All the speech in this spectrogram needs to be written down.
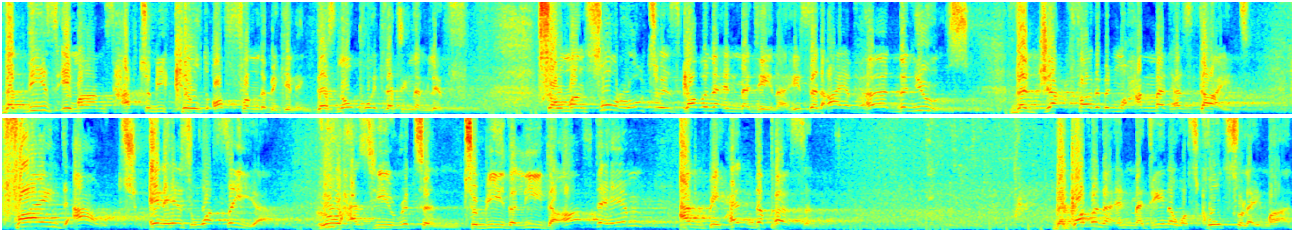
that these Imams have to be killed off from the beginning. There's no point letting them live. So Mansur wrote to his governor in Medina. He said, I have heard the news that Ja'far ibn Muhammad has died. Find out in his wasiyah who has he written to be the leader after him and behead the person. The governor in Medina was called Sulaiman.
